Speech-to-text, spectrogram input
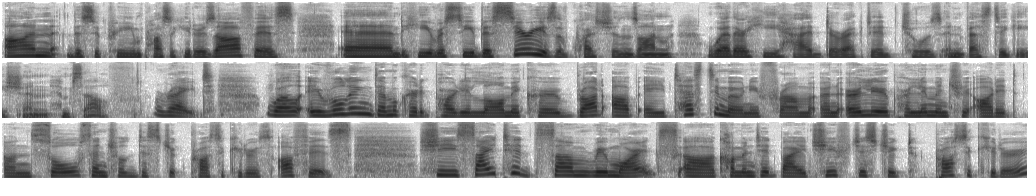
on the Supreme Prosecutor's Office, and he received a series of questions on whether he had directed Cho's investigation himself. Right. Well, a ruling Democratic Party lawmaker brought up a testimony from an earlier parliamentary audit on Seoul Central District Prosecutor's Office. She cited some remarks uh, commented by Chief District Prosecutor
